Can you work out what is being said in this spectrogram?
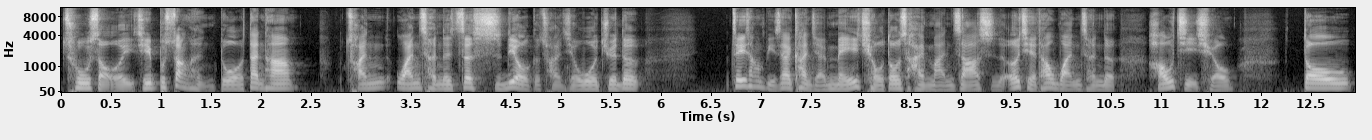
出手而已，其实不算很多，但他传完成的这十六个传球，我觉得。这一场比赛看起来每一球都是还蛮扎实的，而且他完成的好几球都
